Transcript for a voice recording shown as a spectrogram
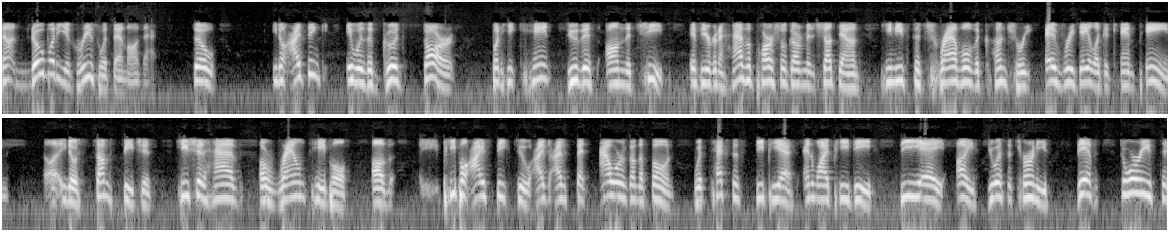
not nobody agrees with them on that. So, you know, I think it was a good start, but he can't do this on the cheap. If you're going to have a partial government shutdown, he needs to travel the country every day like a campaign. Uh, you know, some speeches. He should have a roundtable of people I speak to. I've, I've spent hours on the phone with Texas DPS, NYPD, DEA, ICE, U.S. attorneys. They have stories to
